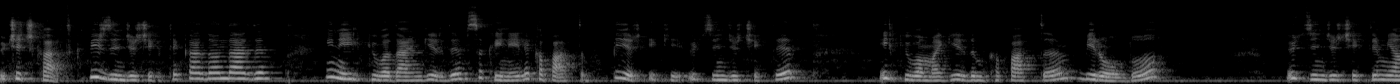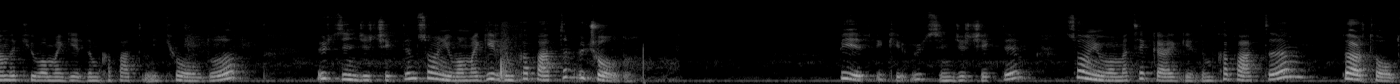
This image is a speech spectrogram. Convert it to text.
3'e çıkarttık. Bir zincir çekip tekrar döndürdüm. Yine ilk yuvadan girdim. Sık iğne ile kapattım. 1, 2, 3 zincir çektim. İlk yuvama girdim, kapattım. 1 oldu. 3 zincir çektim. Yandaki yuvama girdim, kapattım. 2 oldu. 3 zincir çektim. Son yuvama girdim, kapattım. 3 oldu. 1, 2, 3 zincir çektim. Son yuvama tekrar girdim, kapattım. 4 oldu.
